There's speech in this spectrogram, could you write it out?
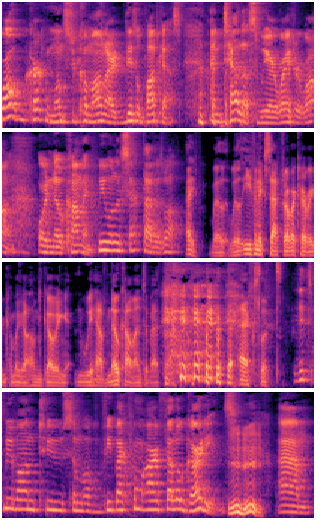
Rob Kirkman wants to come on our little podcast and tell us we are right or wrong or no comment, we will accept that as well. I will we'll even accept Robert Kirby coming on, going. We have no comment about that. Excellent. Let's move on to some of the feedback from our fellow Guardians. Mm-hmm. Um,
